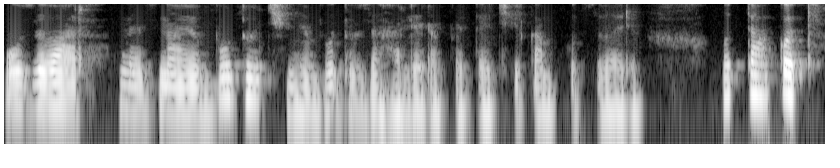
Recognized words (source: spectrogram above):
Узвар не знаю, буду чи не буду взагалі робити, чи компот зварю. Отак от.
